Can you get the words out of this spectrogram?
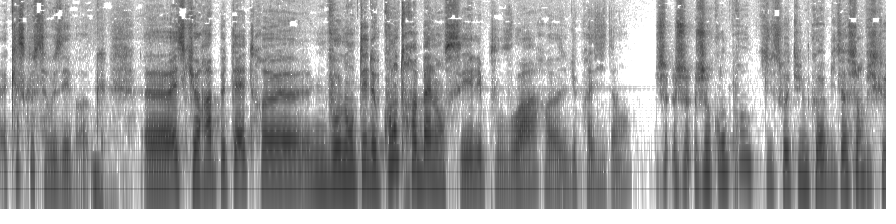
Euh, qu'est-ce que ça vous évoque? Euh, Est-ce qu'il y aura peut-être euh, une volonté de contrebalancer les pouvoirs du président? Je, je, je, comprends qu'ils souhaitent une cohabitation, puisque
